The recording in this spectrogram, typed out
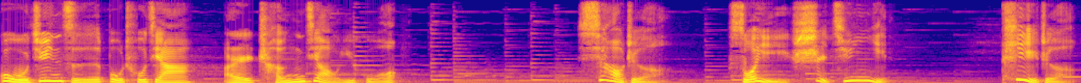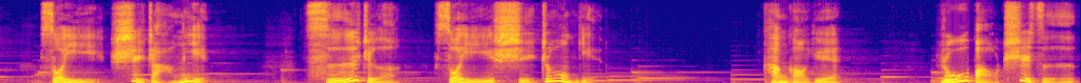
故君子不出家而成教于国。孝者，所以事君也；悌者，所以事长也；慈者，所以使众也。康告曰：“如保赤子，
